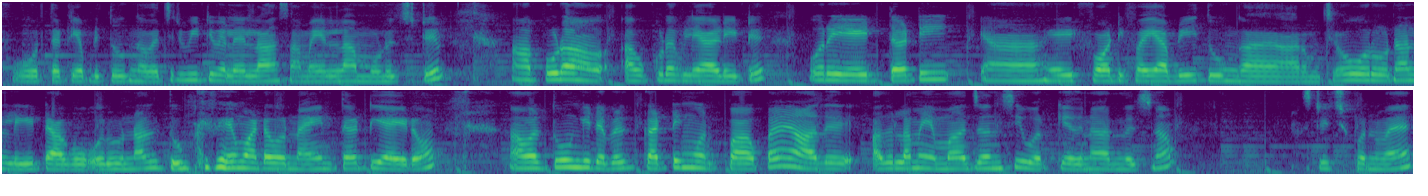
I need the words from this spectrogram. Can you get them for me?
ஃபோர் தேர்ட்டி அப்படி தூங்க வச்சுட்டு வீட்டு வேலையெல்லாம் சமையல்லாம் முடிச்சுட்டு அப்போட அவ கூட விளையாடிட்டு ஒரு eight thirty eight forty five அப்படி தூங்க ஆரம்பிச்சிடும் ஒரு ஒரு நாள் லேட் ஆகும். ஒரு ஒரு நாள் தூங்கவே மாட்டேன் ஒரு நைன் தேர்ட்டி ஆகிடும் அவள் தூங்கிட்ட பிறகு கட்டிங் ஒர்க் பார்ப்பேன். அது அதுவும் இல்லாமல் எமர்ஜென்சி ஒர்க் எதுனா இருந்துச்சுன்னா ஸ்டிச் பண்ணுவேன்.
